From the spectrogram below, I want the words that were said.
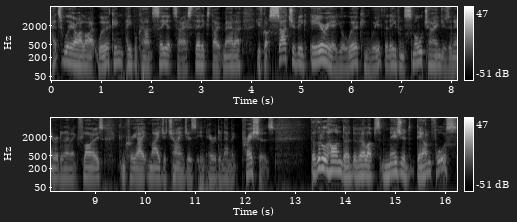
That's where I like working. People can't see it, so aesthetics don't matter. You've got such a big area you're working with that even small changes in aerodynamic flows can create major changes in aerodynamic pressures. The little Honda develops measured downforce.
